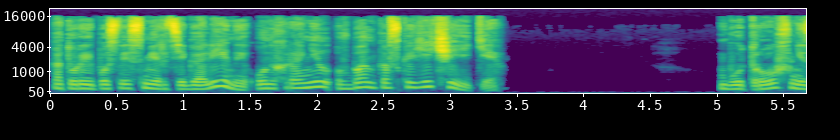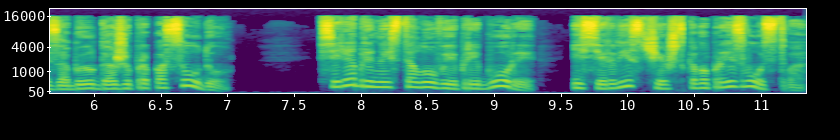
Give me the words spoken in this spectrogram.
которые после смерти Галины он хранил в банковской ячейке. Бутров не забыл даже про посуду. Серебряные столовые приборы и сервиз чешского производства.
